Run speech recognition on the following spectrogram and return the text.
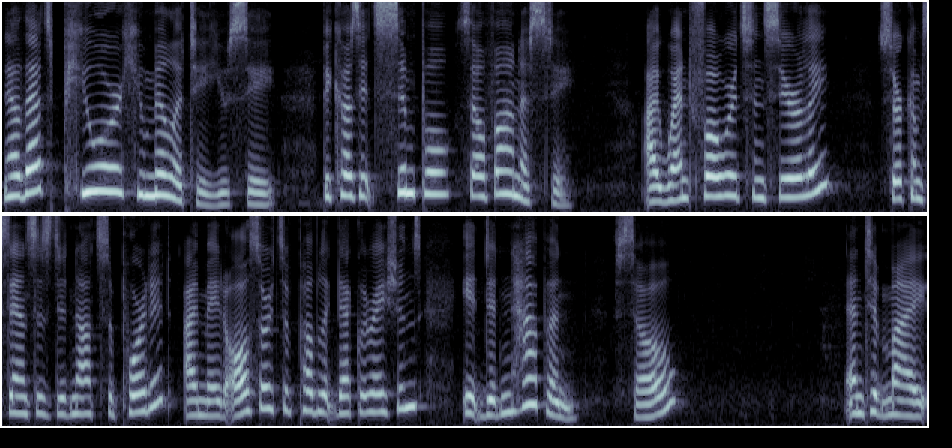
Now that's pure humility, you see, because it's simple self honesty. I went forward sincerely. Circumstances did not support it. I made all sorts of public declarations. It didn't happen. So and to my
